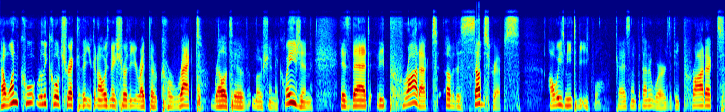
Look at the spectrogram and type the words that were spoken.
Now one cool, really cool trick that you can always make sure that you write the correct relative motion equation is that the product of the subscripts always need to be equal. Okay, so let me put that in words, that the product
